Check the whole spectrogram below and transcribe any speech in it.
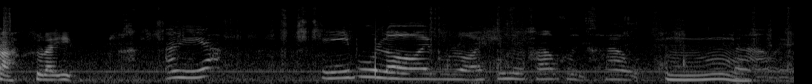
อะสุอะไรอีก อันนี้อะอันนี้บัวลอยบัวลอยที่มันเข้าคือเข้าอืม เปล่าเลย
